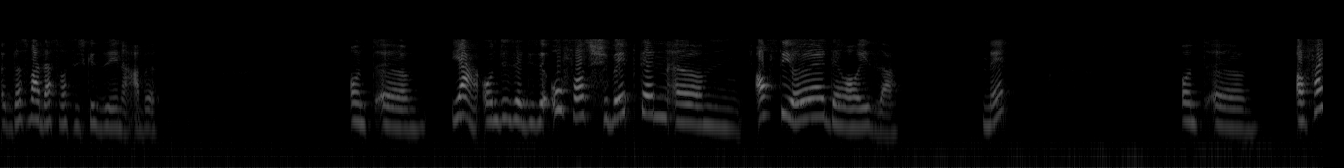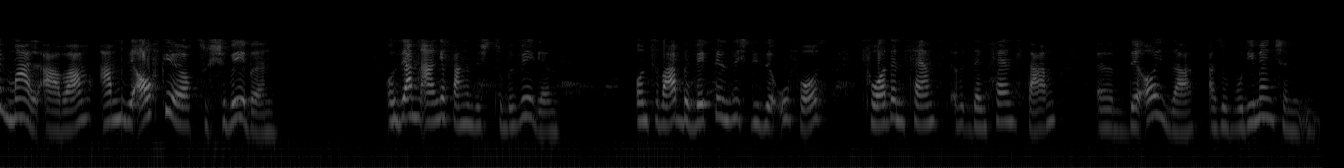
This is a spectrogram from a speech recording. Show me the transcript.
Das war das, was ich gesehen habe. Und ähm, ja, und diese, diese UFOs schwebten ähm, auf die Höhe der Häuser. Ne? Und äh, auf einmal aber haben sie aufgehört zu schweben Und sie haben angefangen, sich zu bewegen. Und zwar bewegten sich diese UFOs vor den, Fenst den Fenstern äh, der Häuser, also wo die Menschen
